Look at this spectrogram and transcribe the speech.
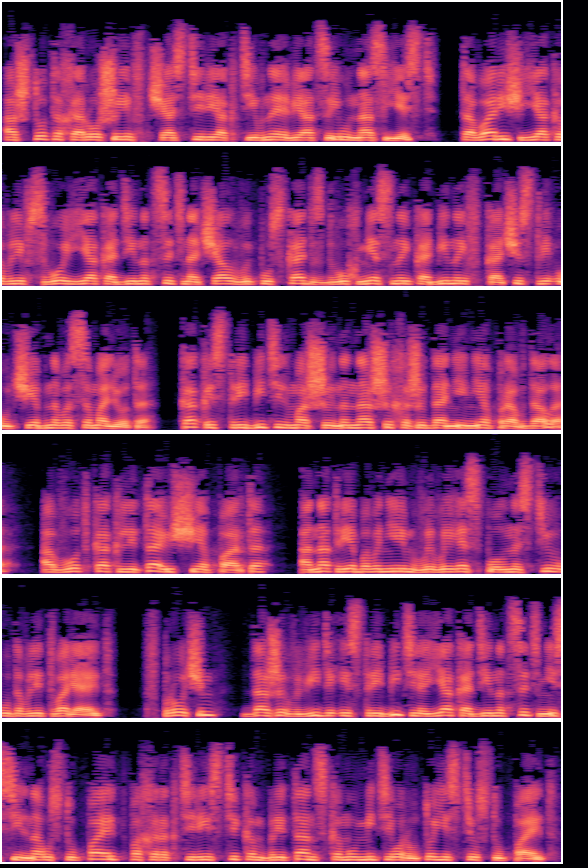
А что-то хорошее в части реактивной авиации у нас есть. Товарищ Яковлев свой Як-11 начал выпускать с двухместной кабиной в качестве учебного самолета. Как истребитель машина наших ожиданий не оправдала, а вот как летающая парта, она требованиям ВВС полностью удовлетворяет. Впрочем, даже в виде истребителя Як-11 не сильно уступает по характеристикам британскому метеору, то есть уступает,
